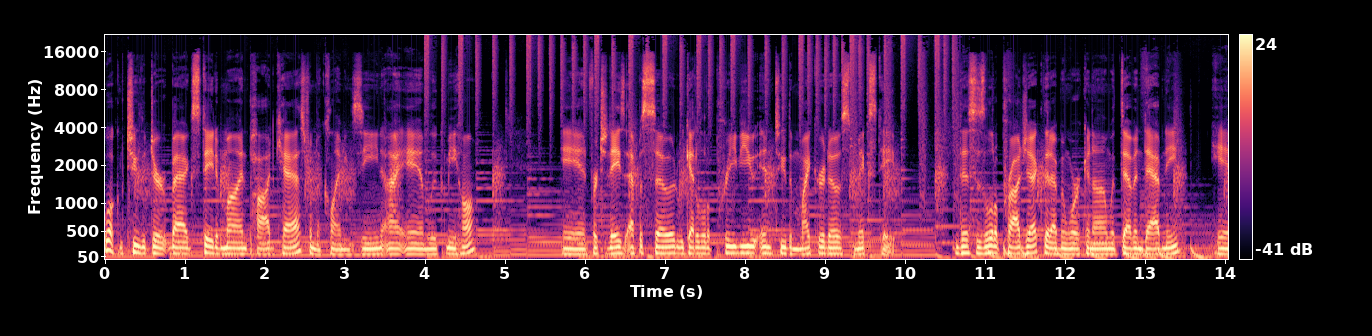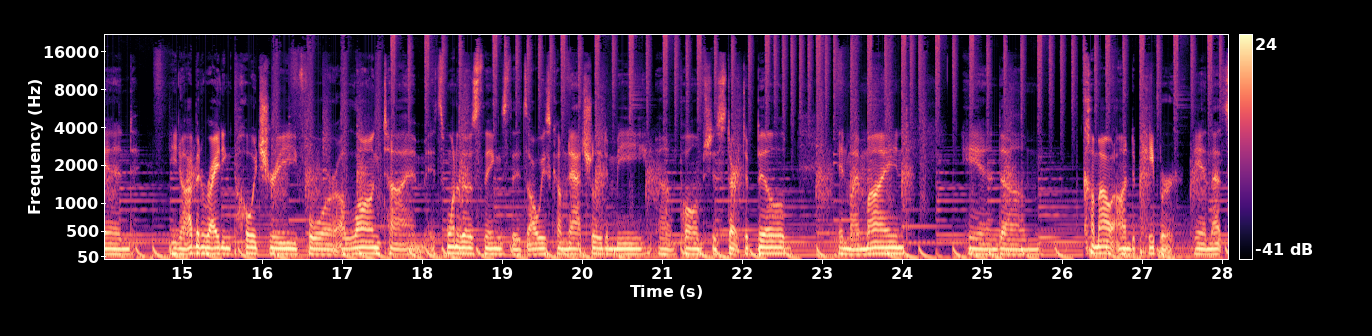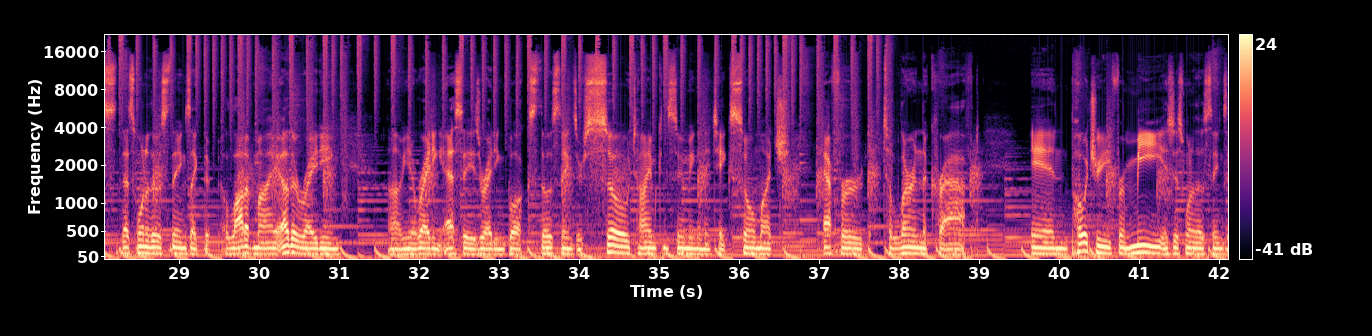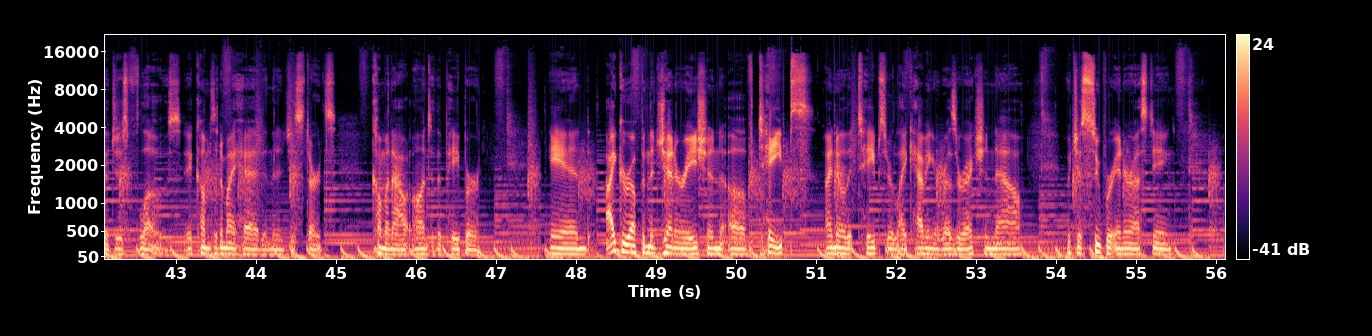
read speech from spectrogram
Welcome to the Dirtbag State of Mind podcast from the Climbing Zine. I am Luke Mehall. And for today's episode, we got a little preview into the Microdose mixtape. This is a little project that I've been working on with Devin Dabney. And, you know, I've been writing poetry for a long time. It's one of those things that's always come naturally to me. Um, poems just start to build in my mind. And, um, come out onto paper, and that's that's one of those things. Like the, a lot of my other writing, um, you know, writing essays, writing books, those things are so time consuming, and they take so much effort to learn the craft. And poetry for me is just one of those things that just flows. It comes into my head, and then it just starts coming out onto the paper. And I grew up in the generation of tapes. I know that tapes are like having a resurrection now, which is super interesting.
